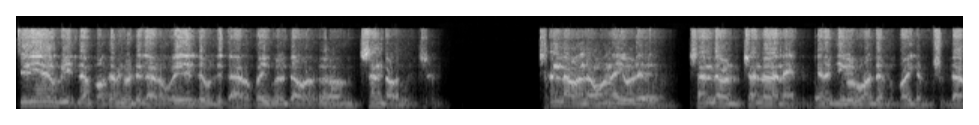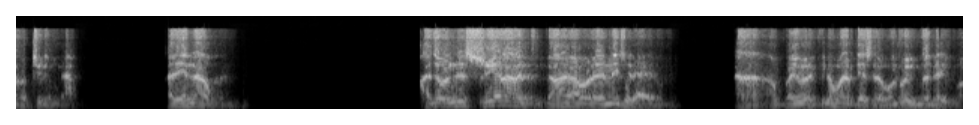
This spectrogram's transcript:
திடீர்னு வீட்டுல பக்கத்து வீட்டுக்காரர் போய் எழுத்து வீட்டுக்காரர் போய் இவருக்கு அவருக்கு சண்டை வந்துச்சு. சண்டை வந்த உடனே இவரு சண்டை வந்து சண்டை தானே? எரிஞ்சு இவர் வந்து துப்பாக்கி சுட்டாங்க வச்சுக்கோங்க. அது என்ன ஆகும்? அது வந்து சுயநலத்துக்காக அவர் என்ன செய்றாரு? அப்ப இவர் திருமண கேஸ்ல ஒன்று போய் தெரியுமா?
